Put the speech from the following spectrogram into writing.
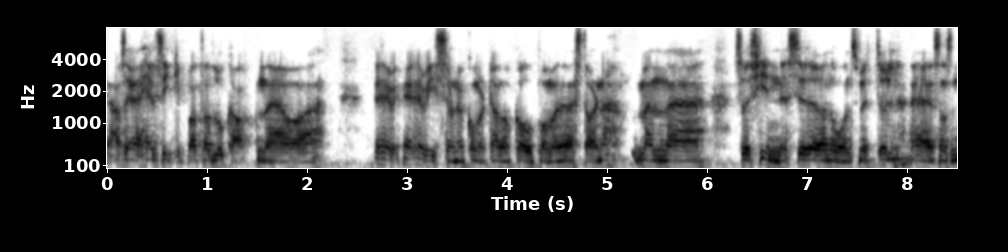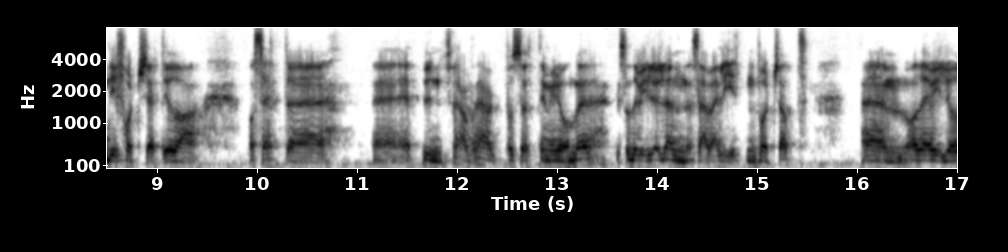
altså Jeg er helt sikker på at advokatene og revisorene kommer til å ha nok å holde på med de neste årene. Men, eh, så det finnes jo noen smutthull. Eh, sånn som de fortsetter jo da å sette eh, et bunnfradrag på 70 millioner. Så det vil jo lønne seg å være liten fortsatt. Um, og det vil jo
